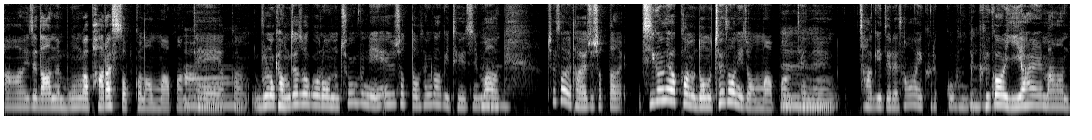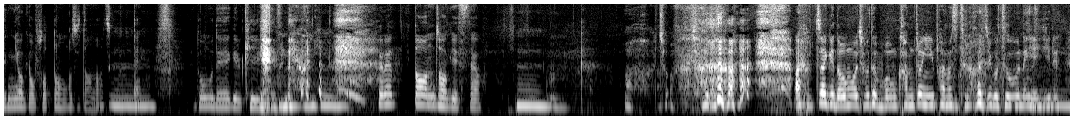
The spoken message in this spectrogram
아 이제 나는 뭔가 바랄 수 없구나 엄마 아빠한테 아. 약간 물론 경제적으로는 충분히 해주셨다고 생각이 들지만 음. 최선을 다해 주셨다. 지금 생각하면 너무 최선이죠 엄마 아빠한테는 음. 자기들의 상황이 그랬고 근데 음. 그걸 이해할 만한 능력이 없었던 거지 난 아직 그때 음. 너무 내 얘기를 길게 했네. 음. 그랬던 적이 있어요. 음. 저, 저도 아 갑자기 너무 저도 너무 감정이입하면서 들어가지고 두 분의 얘기를 음.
